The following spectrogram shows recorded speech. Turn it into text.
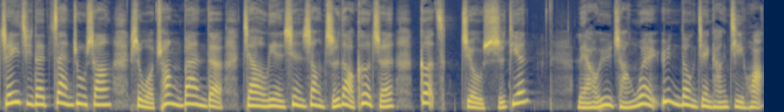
这一集的赞助商是我创办的教练线上指导课程 “GUT 九十天疗愈肠胃运动健康计划”。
